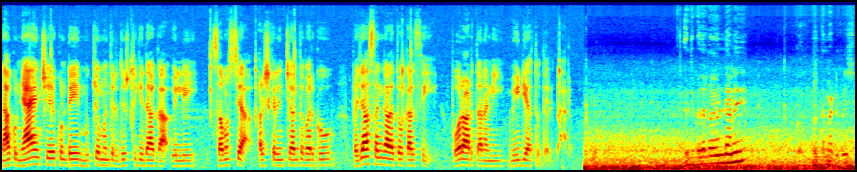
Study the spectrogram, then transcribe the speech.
నాకు న్యాయం చేయకుంటే ముఖ్యమంత్రి దృష్టికి దాకా వెళ్ళి సమస్య పరిష్కరించేంత వరకు ప్రజా సంఘాలతో కలిసి పోరాడతానని మీడియాతో తెలిపారు. పెద్ద లోయ ఉంటుంది కొత్త మట్టి పీసు.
